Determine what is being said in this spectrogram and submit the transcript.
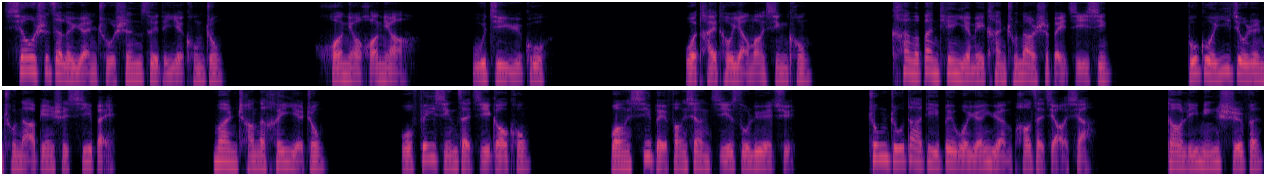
消失在了远处深邃的夜空中。黄鸟，黄鸟，无极与孤。我抬头仰望星空，看了半天也没看出那儿是北极星，不过依旧认出哪边是西北。漫长的黑夜中，我飞行在极高空，往西北方向急速掠去。中州大地被我远远抛在脚下。到黎明时分，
